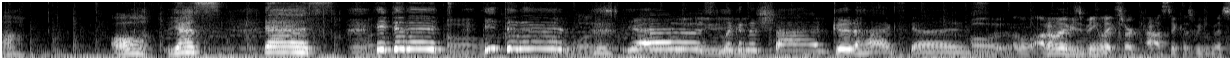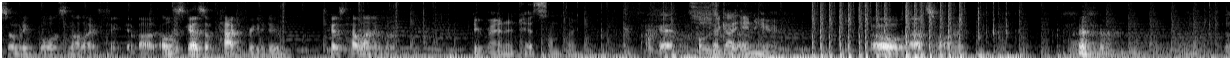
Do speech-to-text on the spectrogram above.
Ah. Oh, yes! Yes! What? He did it! Oh. He did it! Let's yes! go, Look at the shot! Good hacks, guys! Oh. Hello. I don't know if he's being like sarcastic because we missed so many bullets now that I think about it. Oh, this guy's a pack for you, dude. This guy's hella ammo. He ran and hit something. Okay, let's Oh, there's a guy in here. Oh, that's why. Oh my, what the?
